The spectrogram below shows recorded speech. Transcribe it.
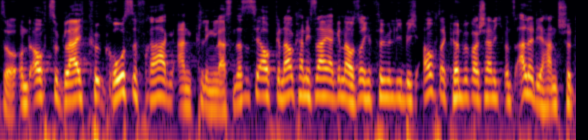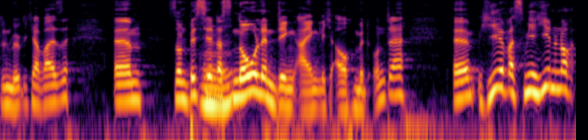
So, und auch zugleich große Fragen anklingen lassen. Das ist ja auch genau, kann ich sagen, ja genau, solche Filme liebe ich auch, da können wir wahrscheinlich uns alle die Hand schütteln, möglicherweise. Ähm, so ein bisschen mhm. das Nolan-Ding eigentlich auch mitunter. Ähm, hier, was mir hier nur noch,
